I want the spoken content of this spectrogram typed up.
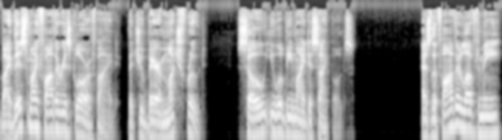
By this my Father is glorified, that you bear much fruit, so you will be my disciples. As the Father loved me,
